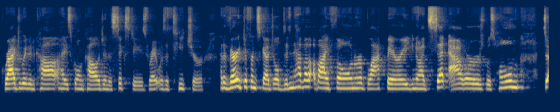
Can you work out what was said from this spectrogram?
graduated high school and college in the 60s, right? Was a teacher, had a very different schedule, didn't have an iPhone or a Blackberry, you know, had set hours, was home to,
